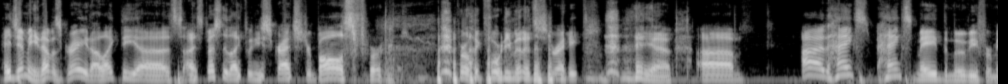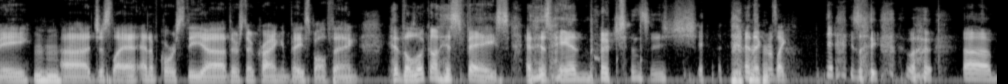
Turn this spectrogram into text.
hey Jimmy, that was great. I like the uh, I especially liked when you scratched your balls for for like forty minutes straight. you know, um, uh, Hanks Hanks made the movie for me. Mhm. Uh, just like and of course the uh, there's no crying in baseball thing. The look on his face and his hand motions and shit. And then was like, he's like. um,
